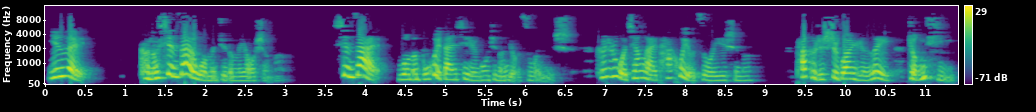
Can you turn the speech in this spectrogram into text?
因为可能现在我们觉得没有什么，现在我们不会担心人工智能有自我意识。可是，如果将来它会有自我意识呢？它可是事关人类整体。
